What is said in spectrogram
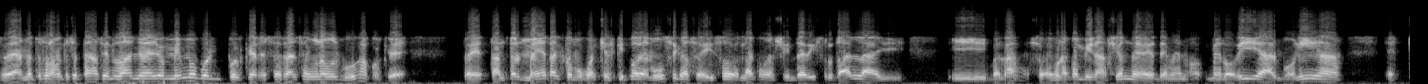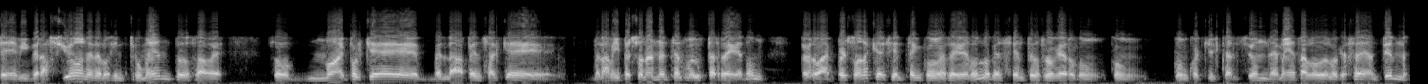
realmente solamente se están haciendo daño a ellos mismos por, por querer cerrarse una burbuja, porque pues, tanto el metal como cualquier tipo de música se hizo, ¿verdad? Con el fin de disfrutarla y, y ¿verdad? Eso es una combinación de, melodía, armonía, este, vibraciones de los instrumentos, ¿sabes? no hay por qué, ¿verdad? Pensar que a mí personalmente no me gusta el reggaetón, pero hay personas que sienten con el reggaetón lo que siente un rockero con, con, con cualquier canción de metal o de lo que sea, ¿entiendes?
